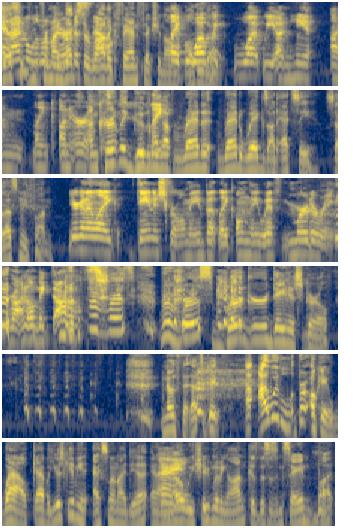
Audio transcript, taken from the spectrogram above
and I'm a little for my next erotic now. fan fiction. I'll, like I'll what we what we unhe un like unearthed. I'm currently googling Like- up red red wigs on Etsy, so that's gonna be fun. You're gonna like Danish girl me, but like only with murdering Ronald McDonald's. reverse reverse burger Danish girl. no, th- that's great. I, I would for okay. Wow, Gabba, you just gave me an excellent idea, and I All know right. we should be moving on because this is insane. But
